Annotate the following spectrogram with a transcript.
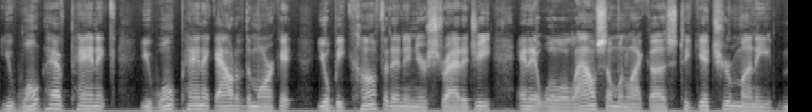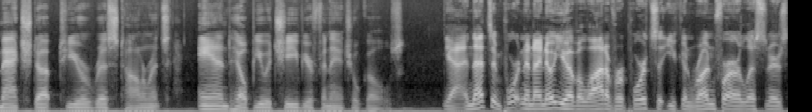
you won't have panic you won't panic out of the market. You'll be confident in your strategy, and it will allow someone like us to get your money matched up to your risk tolerance and help you achieve your financial goals. Yeah, and that's important. And I know you have a lot of reports that you can run for our listeners.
